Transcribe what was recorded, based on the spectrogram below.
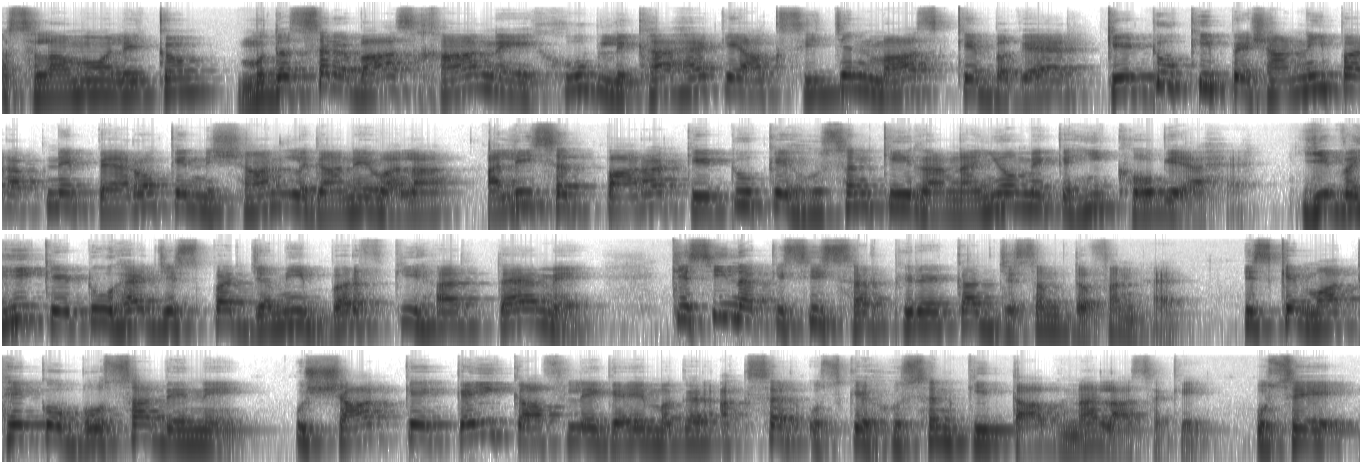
असलकुम मुदसर अब्बास खान ने खूब लिखा है कि ऑक्सीजन मास्क के बगैर केटू की पेशानी पर अपने पैरों के निशान लगाने वाला अली सतपारा केटू के हुसन की रानाइयों में कहीं खो गया है। ये वही केटू है जिस पर जमी बर्फ़ की हर तय में किसी न किसी सरफिरे का जिसम दफन है। इसके माथे को बोसा देने उस शाख के कई काफले गए, मगर अक्सर उसके हुसन की ताब ना ला सके। उसे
